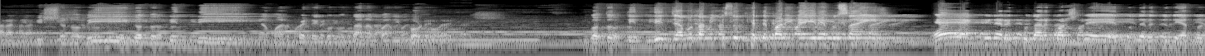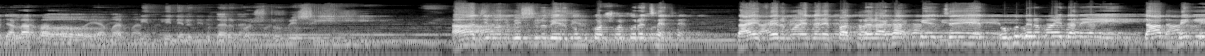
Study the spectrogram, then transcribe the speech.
আর আমি বিশ্ব নবী গত তিন দিন আমার পেটে কোনো দানা পানি পড়ে নাই। গত তিন দিন যাবত আমি কিছু খেতে পারি নাই রে হুসাইন। একদিনের ক্ষুদার কষ্টে তোদের যদি এত জ্বালা হয়, আমার তিন দিনের ক্ষুদার কষ্ট বেশি। আজীবন বিষ্ণুনবী এরকম কষ্ট করেছেন। ময়দানে পাথরের আঘাত খেয়েছেন, উহুদের ময়দানে দাঁত ভেঙে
